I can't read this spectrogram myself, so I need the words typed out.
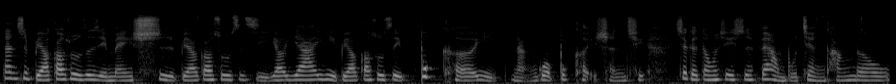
但是不要告诉自己没事，不要告诉自己要压抑，不要告诉自己不可以难过，不可以生气，这个东西是非常不健康的哦。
